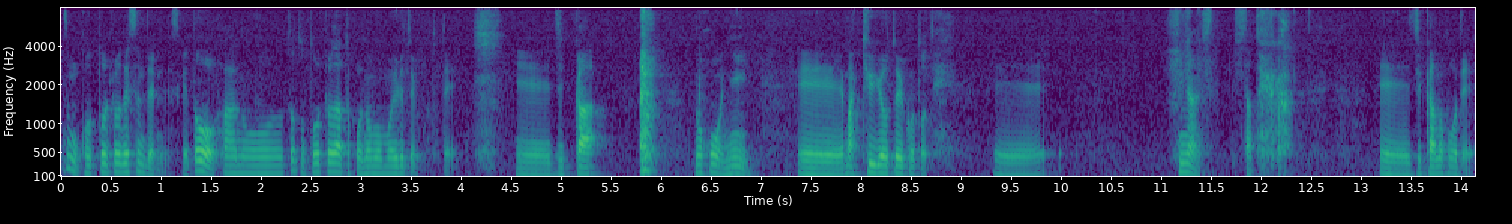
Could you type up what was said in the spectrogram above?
いつも東京で住んでるんですけどあのちょっと東京だと子供もいるということで、えー、実家 の方に、えーまあ、休業ということで、えー、避難したというか、えー、実家の方で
